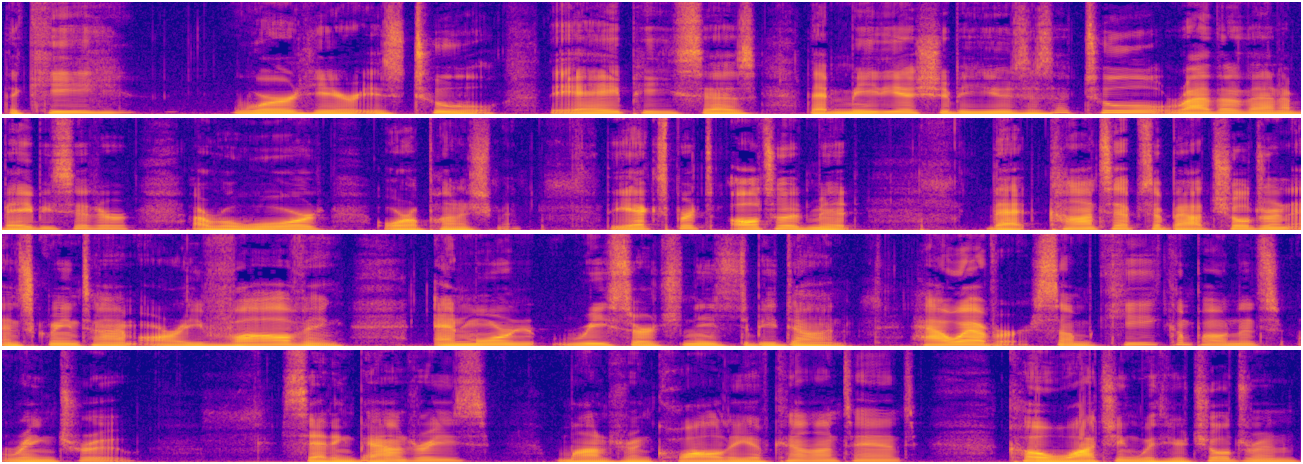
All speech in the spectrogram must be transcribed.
The key word here is tool. The AAP says that media should be used as a tool rather than a babysitter, a reward, or a punishment. The experts also admit that concepts about children and screen time are evolving and more research needs to be done. However, some key components ring true setting boundaries, monitoring quality of content, co watching with your children,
